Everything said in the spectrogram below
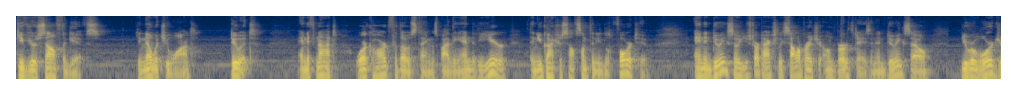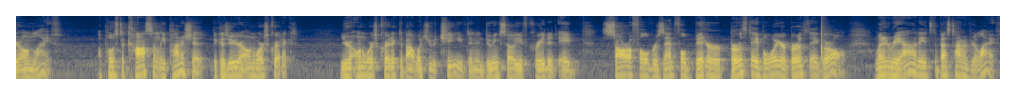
Give yourself the gifts. You know what you want. Do it. And if not, work hard for those things by the end of the year, then you got yourself something to look forward to. And in doing so, you start to actually celebrate your own birthdays. And in doing so, you reward your own life, opposed to constantly punish it because you're your own worst critic. Your own worst critic about what you achieved. And in doing so, you've created a sorrowful, resentful, bitter birthday boy or birthday girl, when in reality, it's the best time of your life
